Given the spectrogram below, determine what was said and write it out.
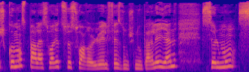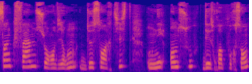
Je commence par la soirée de ce soir, le Hellfest dont tu nous parlais, Yann. Seulement 5 femmes sur environ 200 artistes. On est en dessous des 3%.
